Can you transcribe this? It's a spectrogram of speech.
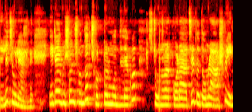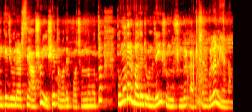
নিলে চলে আসবে। এটা ভীষণ সুন্দর, ছোট্টর মধ্যে দেখো স্টোন ওয়ার্ক করা আছে। তো তোমরা আসো এনকে জুয়েলার্সে আসো, এসে তোমাদের পছন্দ মতো তোমাদের বাজেট অনুযায়ী সুন্দর সুন্দর কালেকশানগুলো নিয়ে নাও।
